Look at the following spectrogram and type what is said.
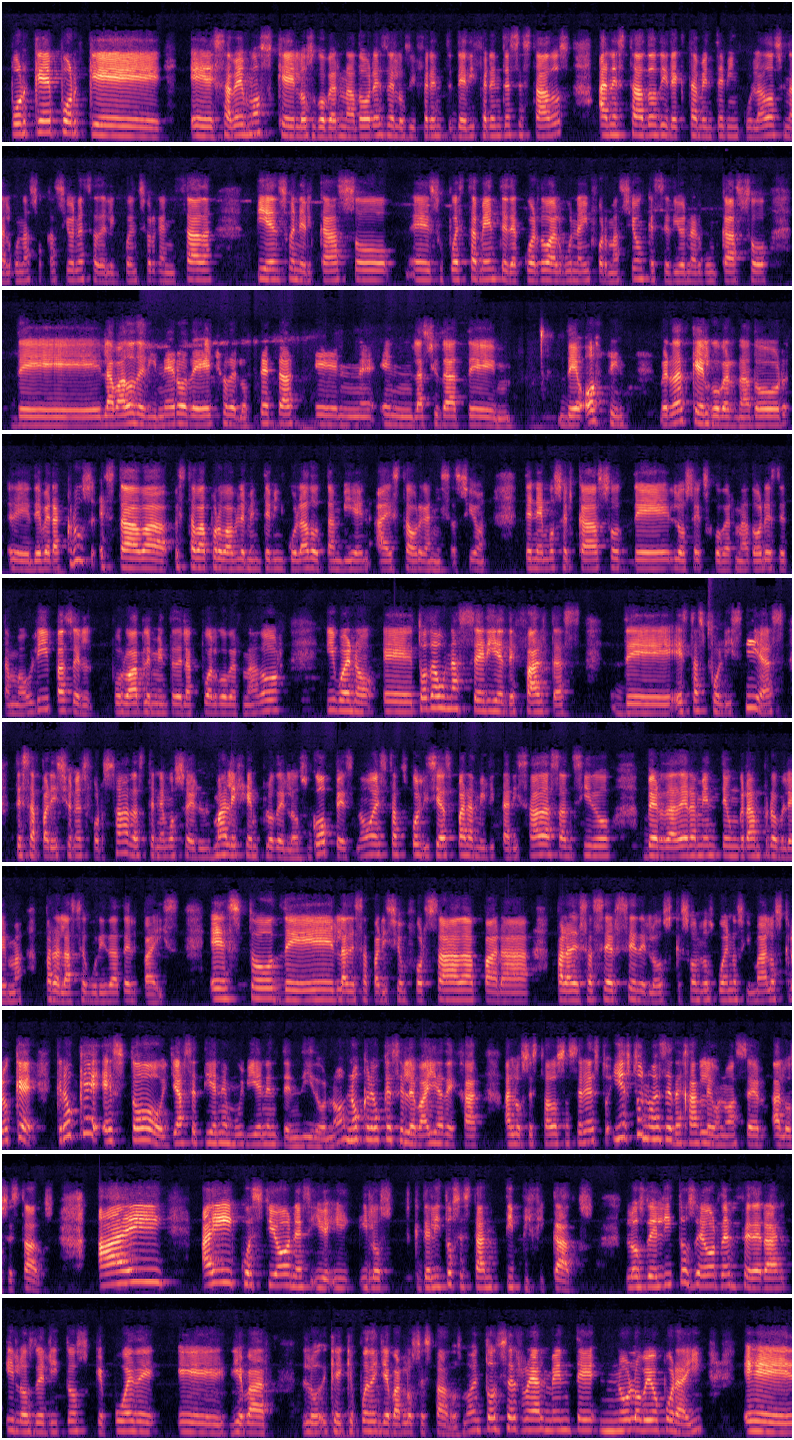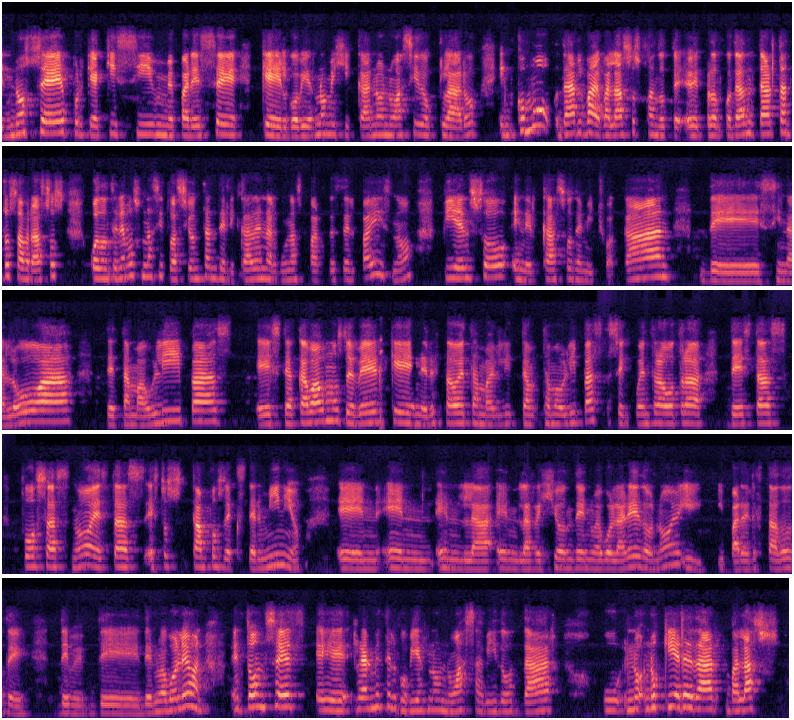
¿Por qué? Porque eh, sabemos que los gobernadores de los diferentes, de diferentes estados han estado directamente vinculados en algunas ocasiones a delincuencia organizada. Pienso en el caso, eh, supuestamente, de acuerdo a alguna información que se dio en algún caso de lavado de dinero, de hecho, de los Zetas en, la ciudad de Austin. ¿Verdad? Que el gobernador eh, de Veracruz estaba, estaba probablemente vinculado también a esta organización. Tenemos el caso de los exgobernadores de Tamaulipas, el, probablemente del actual gobernador, y bueno, eh, toda una serie de faltas de estas policías, desapariciones forzadas. Tenemos el mal ejemplo de los GOPES, ¿no? Estas policías paramilitarizadas han sido verdaderamente un gran problema para la seguridad del país. Esto de la desaparición forzada, para, para deshacerse de los que son los buenos y malos. Creo que, creo que esto ya se tiene muy bien entendido, ¿no? No creo que se le vaya a dejar a los estados hacer esto. Y esto no es de dejarle o no hacer a los estados. Hay, hay cuestiones y, los delitos están tipificados. Los delitos de orden federal y los delitos que puede eh, llevar que, pueden llevar los estados, ¿no? Entonces, realmente no lo veo por ahí. Eh, no sé, porque aquí sí me parece que el gobierno mexicano no ha sido claro en cómo dar balazos cuando, te, eh, perdón, dar tantos abrazos cuando tenemos una situación tan delicada en algunas partes del país, ¿no? Pienso en el caso de Michoacán, de Sinaloa, de Tamaulipas, este, acabamos de ver que en el estado de Tamaulipas se encuentra otra de estas fosas, ¿no? Estas, estos campos de exterminio en, en, en, la, en la región de Nuevo Laredo, ¿no? Y, y para el estado de, de, de, Nuevo León. Entonces, eh, realmente el gobierno no ha sabido dar, no, no quiere dar balazos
